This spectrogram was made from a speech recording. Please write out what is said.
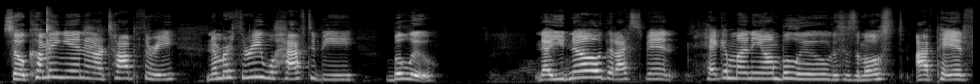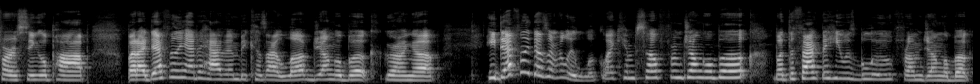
So coming in in our top three, number three will have to be Baloo. Now you know that I spent heck of money on Baloo. This is the most I've paid for a single pop. But I definitely had to have him because I loved Jungle Book growing up. He definitely doesn't really look like himself from Jungle Book, but the fact that he was Baloo from Jungle Book,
